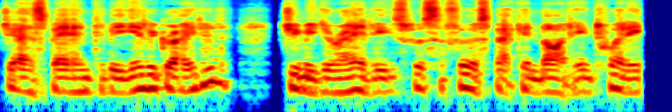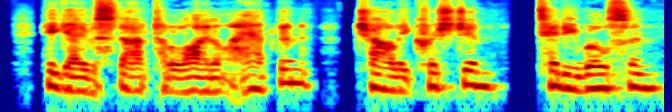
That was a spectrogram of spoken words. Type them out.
jazz band to be integrated. Jimmy Durante's was the first back in 1920. He gave a start to Lionel Hampton, Charlie Christian, Teddy Wilson,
